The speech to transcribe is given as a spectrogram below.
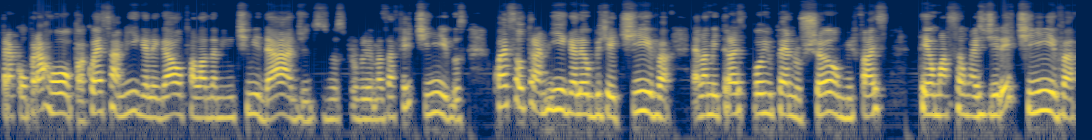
para comprar roupa, com essa amiga é legal falar da minha intimidade, dos meus problemas afetivos, com essa outra amiga ela é objetiva, ela me traz, põe o pé no chão, me faz ter uma ação mais diretiva.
